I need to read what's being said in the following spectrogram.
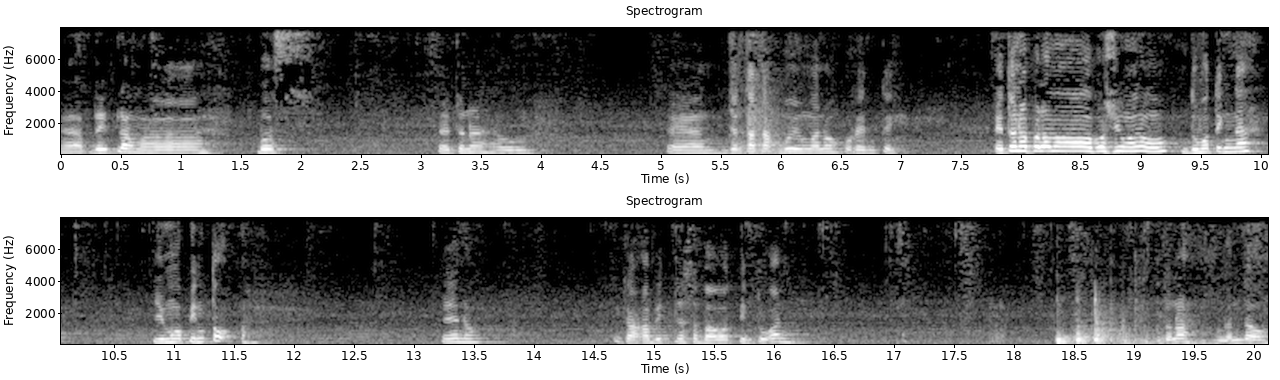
Yeah, update lang mga boss. Ito na. Oh. Ayan. Diyan tatakbo yung ano, kurente. Ito na pala mga boss yung ano, dumating na. Yung mga pinto. Ayan oh. Ikakabit na sa bawat pintuan. Ito na, ang ganda oh.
